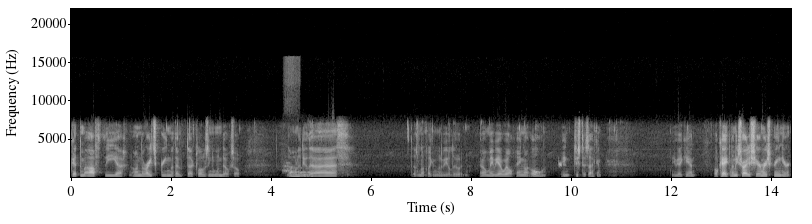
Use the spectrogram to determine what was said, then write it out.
get them off the uh, on the right screen without uh, closing the window. So don't want to do that. Doesn't look like I'm going to be able to do it. Oh, maybe I will. Hang on. Oh, just a second. Maybe I can. Okay, let me try to share my screen here.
